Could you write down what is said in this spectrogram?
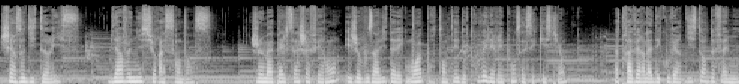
Chers auditeurs, bienvenue sur Ascendance. Je m'appelle Sacha Ferrand et je vous invite avec moi pour tenter de trouver les réponses à ces questions à travers la découverte d'histoires de famille,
